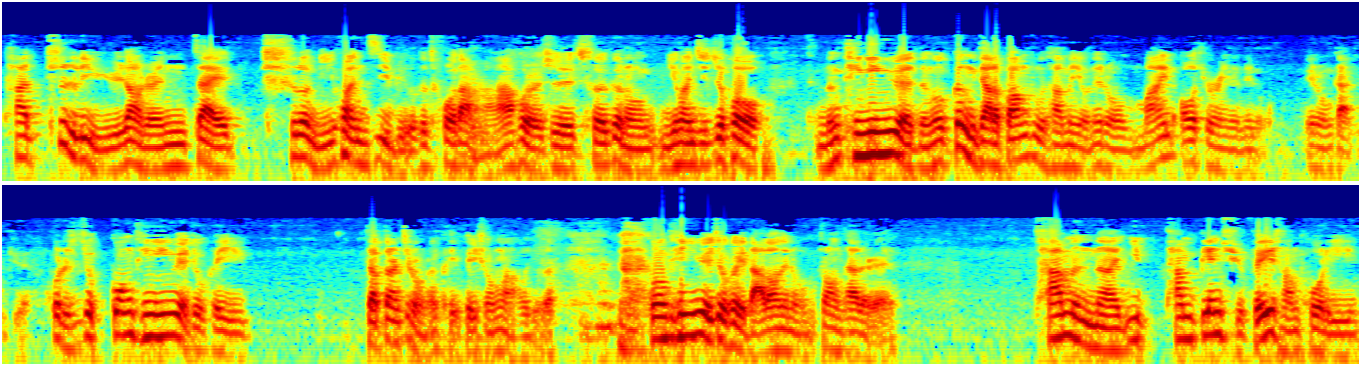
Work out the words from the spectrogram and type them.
它致力于让人在吃了迷幻剂，比如说抽了大麻，或者是吃了各种迷幻剂之后，能听音乐，能够更加的帮助他们有那种 mind altering 的那种那种感觉，或者是就光听音乐就可以，但但是这种人可以飞升啊，我觉得 光听音乐就可以达到那种状态的人，他们呢一他们编曲非常脱离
